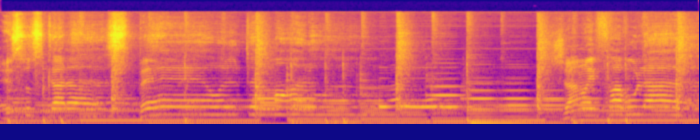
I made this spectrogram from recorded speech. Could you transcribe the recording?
En sus caras veo el temor. Ya no hay fábulas.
